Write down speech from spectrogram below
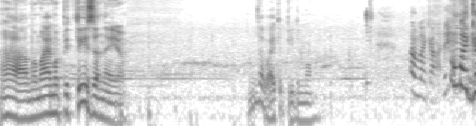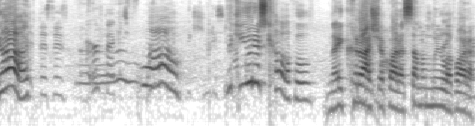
а, ми маємо піти за нею. Ну, давайте підемо. Oh my god. О май гад! This is perfect. Вау! The cutest couple. cutest couple! Найкраща пара, сама мила пара.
